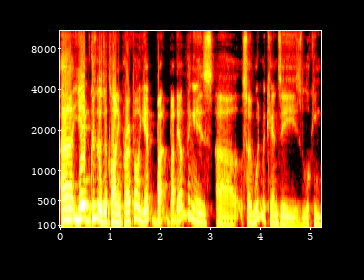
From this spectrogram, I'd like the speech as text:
Uh, yeah, because of the declining profile. Yep, but but the other thing is, uh, so Wood Mackenzie is looking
